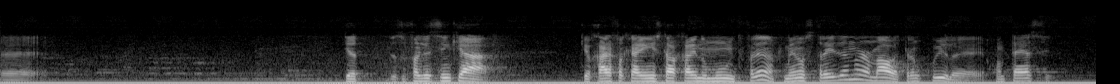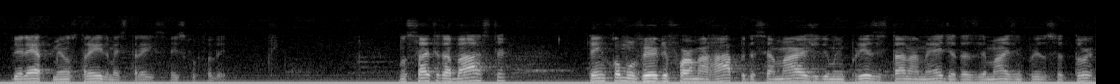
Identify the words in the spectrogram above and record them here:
É, que eu, eu falei assim que a que o cara falou que a gente estava caindo muito. Falei, não, que menos 3 é normal, é tranquilo, é, acontece direto, menos 3, mais 3, é isso que eu falei. No site da Baster tem como ver de forma rápida se a margem de uma empresa está na média das demais empresas do setor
